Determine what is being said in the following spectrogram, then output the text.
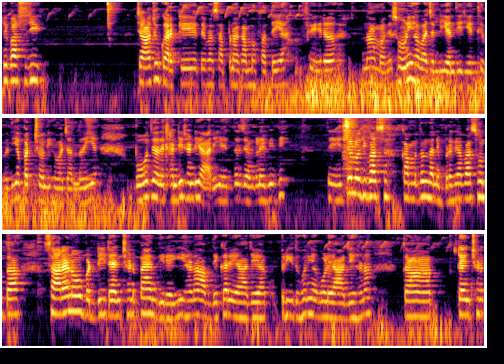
ਤੇ ਬਸ ਜੀ, ਚਾਹ ਚੂ ਕਰਕੇ ਤੇ ਬਸ ਆਪਣਾ ਕੰਮ ਫਤਿਹ ਆ। ਫਿਰ ਨਹਾਵਾਂਗੇ, ਸੋਹਣੀ ਹਵਾ ਚੱਲੀ ਜਾਂਦੀ ਜੀ ਇੱਥੇ, ਵਧੀਆ, ਪੱਛੋਂ ਦੀ ਹਵਾ ਚੱਲ ਰਹੀ ਹੈ। ਬਹੁਤ ਜ਼ਿਆਦਾ ਠੰਡੀ ਠੰਡੀ ਆ ਰਹੀ ਹੈ ਇੱਧਰ ਜੰਗਲੇ ਵੀ ਦੀ ਤੇ ਚਲੋ ਜੀ ਬਸ ਕੰਮ ਧੰਦਾ ਨਿਬੜ ਗਿਆ। ਬਸ ਹੁਣ ਤਾਂ ਸਾਰਿਆਂ ਨੂੰ ਵੱਡੀ ਟੈਨਸ਼ਨ ਭੈਣ ਦੀ ਰਹਿ ਗਈ ਹਨਾ। ਆਪਦੇ ਘਰੇ ਆ ਜੇ, ਆ ਪ੍ਰੀਤ ਹੋਰੀਆਂ ਕੋਲੇ ਆ ਜੇ ਹਨਾ। ਤਾਂ ਟੈਨਸ਼ਨ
